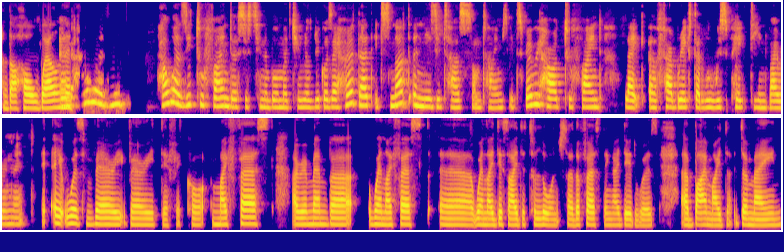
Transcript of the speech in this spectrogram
the whole wellness. And how was it? How was it to find the sustainable materials? Because I heard that it's not an easy task sometimes. It's very hard to find like uh, fabrics that will respect the environment. It was very, very difficult. My first, I remember when I first uh, when I decided to launch. So the first thing I did was uh, buy my d- domain,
